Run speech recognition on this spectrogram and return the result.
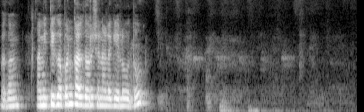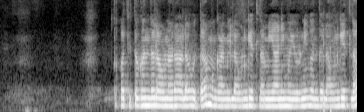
बघा आम्ही तिघं पण काल दर्शनाला गेलो होतो. तर का तिथं गंध लावणारा आला होता मग आम्ही लावून घेतला. मी आणि मयूरनी गंध लावून घेतला.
